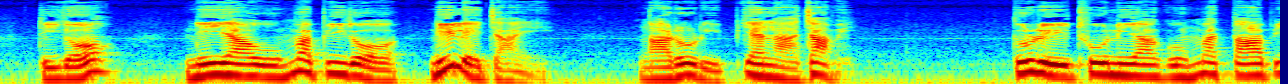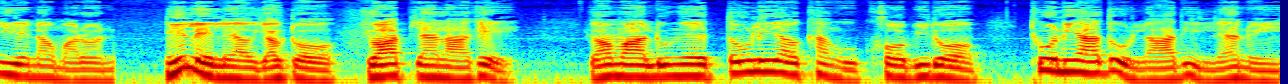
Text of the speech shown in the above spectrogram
။ဒီတော့နေရာကိုမှတ်ပြီးတော့နေ့လေကြရင်ငါတို့တွေပြန်လာကြမယ်။သူတို့တွေထိုနေရာကိုမှတ်သားပြီးတဲ့နောက်မှာတော့နေ့လေလျောက်ရောက်တော့ရွာပြန်လာခဲ့တယ်။ရွာမှာလူငယ်၃-၄ယောက်ခန့်ကိုခေါ်ပြီးတော့ထိုနေရာသို့လာသည့်လမ်းတွင်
